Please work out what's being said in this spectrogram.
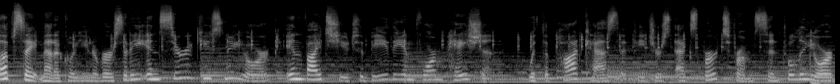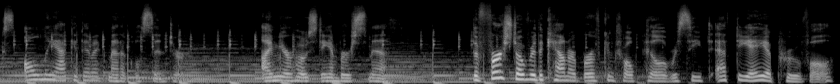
Upstate Medical University in Syracuse, New York invites you to be the informed patient with the podcast that features experts from Central New York's only academic medical center. I'm your host, Amber Smith. The first over the counter birth control pill received FDA approval,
